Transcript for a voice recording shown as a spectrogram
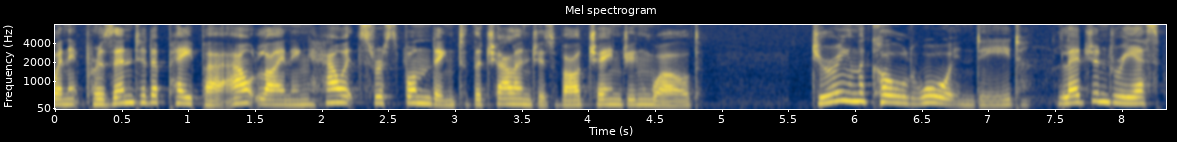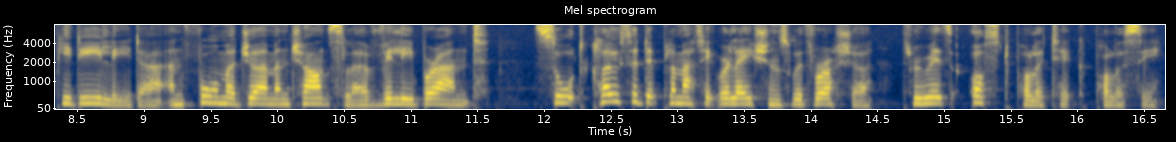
when it presented a paper outlining how it's responding to the challenges of our changing world. During the Cold War, indeed, legendary SPD leader and former German Chancellor Willy Brandt sought closer diplomatic relations with Russia through his Ostpolitik policy.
